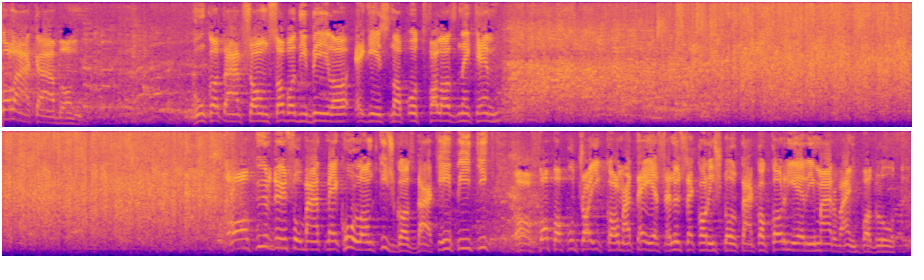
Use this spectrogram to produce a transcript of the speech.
Galákában. Munkatársam Szabadi Béla egész nap ott falaz nekem. A fürdőszobát meg holland kisgazdák építik, a fapapucsaikkal már teljesen összekaristolták a karrieri márványpadlót.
